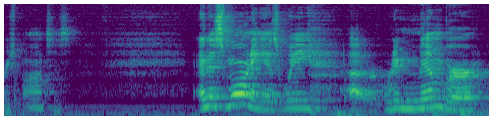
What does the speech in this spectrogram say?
responses. And this morning, as we uh, remember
